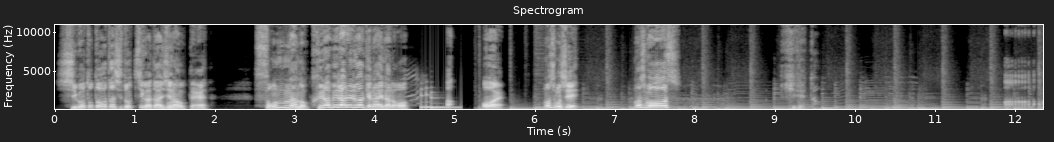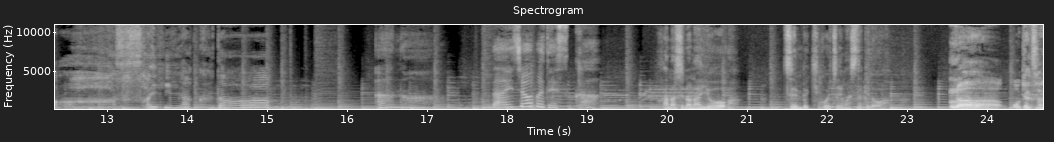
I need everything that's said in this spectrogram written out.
仕事と私どっちが大事なのって？そんなの比べられるわけないだろ？あ、おい、もしもし？もしもーし？切れた。あー、最悪だあの、大丈夫ですか？話の内容全部聞こえちゃいましたけどああ、お客さん。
